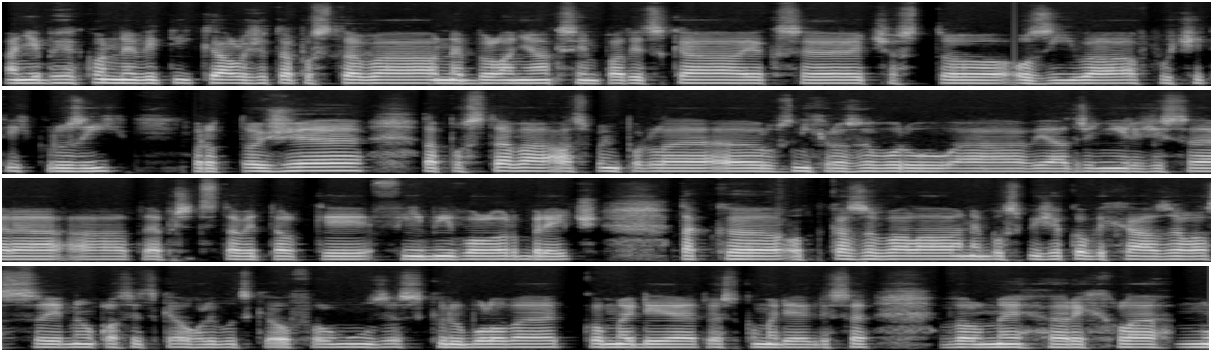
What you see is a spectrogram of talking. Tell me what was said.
Ani bych jako nevytýkal, že ta postava nebyla nějak sympatická, jak se často ozývá v určitých kruzích, protože ta postava, alespoň podle eh, různých rozhovorů a vyjádření režiséra a té představitelky Phoebe Waller-Bridge, tak eh, odkazovala nebo spíš jako vycházela z jednoho klasického hollywoodského filmu ze Screwballové komedie, to je komedie, kde se velmi rychle mluví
